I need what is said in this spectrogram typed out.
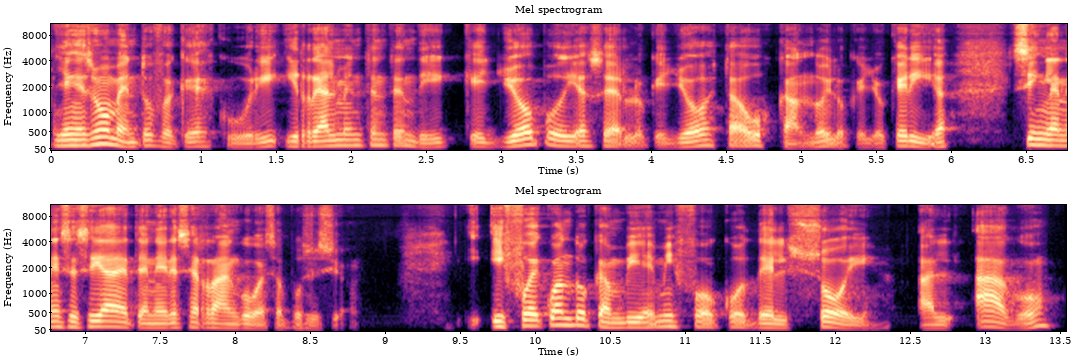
Y en ese momento fue que descubrí y realmente entendí que yo podía hacer lo que yo estaba buscando y lo que yo quería sin la necesidad de tener ese rango o esa posición. Y, fue cuando cambié mi foco del soy al hago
